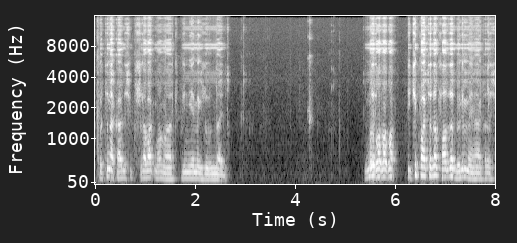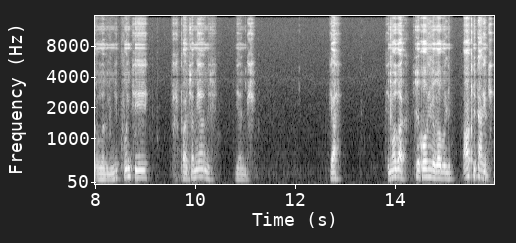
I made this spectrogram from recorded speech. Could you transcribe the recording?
Fırtına kardeşim kusura bakma ama artık dinleyemek zorundaydım. Bak bak bak bak. iki parçadan fazla bölünmeyin arkadaş olabildiğince. Kunti. Şu parçamı yer misin? Yermiş. Gel. Timozak. Tek olmuyor W. At bir tane. Tek.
